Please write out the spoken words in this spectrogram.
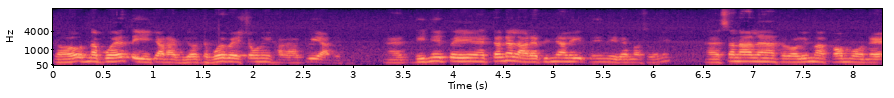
ကျွန်တော်တို့နှစ်ပွဲတည်ကြတာပြီးတော့တစ်ပွဲပဲရှုံးနေထားတာတွေ့ရတယ် အဲဒီနေ့ပဲတန်းတက်လာတဲ့ပီးမီးယားလိအသင်းတွေထဲမှာဆိုရင်အဲဆန်နာလန်တော်တော်လေးမှကောင်းမွန်တဲ့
